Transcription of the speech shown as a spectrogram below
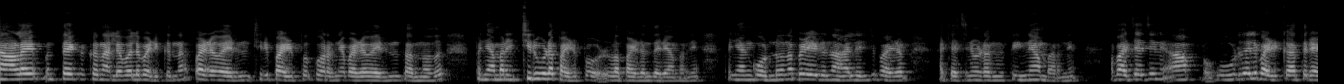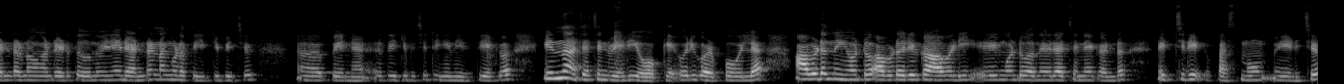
നാളത്തേക്കൊക്കെ നല്ലപോലെ പഴുക്കുന്ന പഴമായിരുന്നു. ഇച്ചിരി പഴുപ്പ് കുറഞ്ഞ പഴമായിരുന്നു തന്നത്. അപ്പം ഞാൻ പറഞ്ഞു ഇച്ചിരി കൂടെ പഴുപ്പുള്ള പഴം തരാൻ പറഞ്ഞു. അപ്പം ഞാൻ കൊണ്ടുവന്നപ്പോഴേ ഒരു നാലഞ്ച് പഴം അച്ചാച്ചനോട് അങ്ങ് തിന്നാൻ പറഞ്ഞു. അപ്പോൾ അച്ചാച്ചൻ ആ കൂടുതൽ പഴുക്കാത്ത രണ്ടെണ്ണം അങ്ങോട്ട് എടുത്ത് തന്നു. പിന്നെ രണ്ടെണ്ണം കൂടെ തീറ്റിപ്പിച്ച്. പിന്നെ തീറ്റിപ്പിച്ചിട്ട് ഇങ്ങനെ ഇരുത്തിയേക്കുക ഇന്ന് അച്ചച്ചൻ വെരി ഓക്കെ ഒരു കുഴപ്പമില്ല അവിടെ നിന്ന് ഇങ്ങോട്ട് അവിടെ ഒരു കാവടി കൊണ്ട് വന്ന ഒരു അച്ഛനെ കണ്ട് ഇച്ചിരി ഭസ്മവും മേടിച്ച്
